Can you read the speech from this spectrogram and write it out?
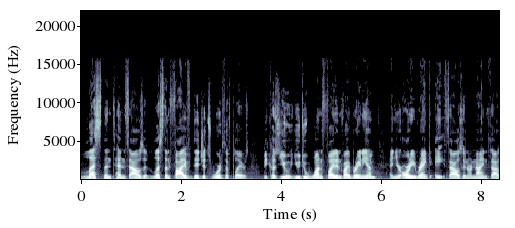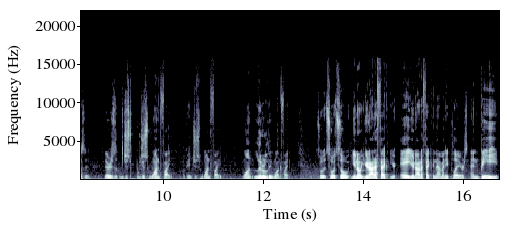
Less than 10,000, less than 5 digits worth of players because you you do one fight in Vibranium and you're already rank 8,000 or 9,000. There's just just one fight. Okay, just one fight. One literally one fight. So so so you know, you're not affect you're A, you're not affecting that many players. And B,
